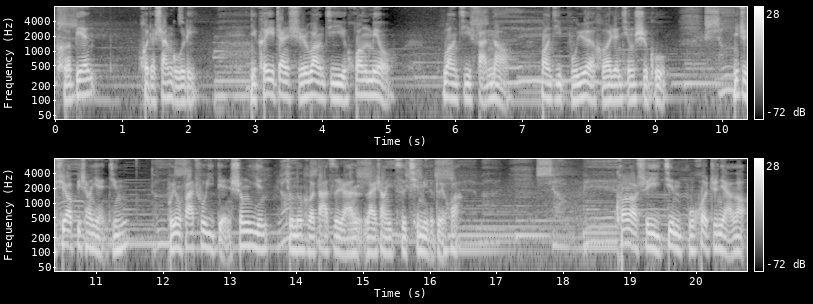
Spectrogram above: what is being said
河边或者山谷里。你可以暂时忘记荒谬，忘记烦恼，忘记不悦和人情世故。你只需要闭上眼睛，不用发出一点声音，就能和大自然来上一次亲密的对话。匡老师已近不惑之年了。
